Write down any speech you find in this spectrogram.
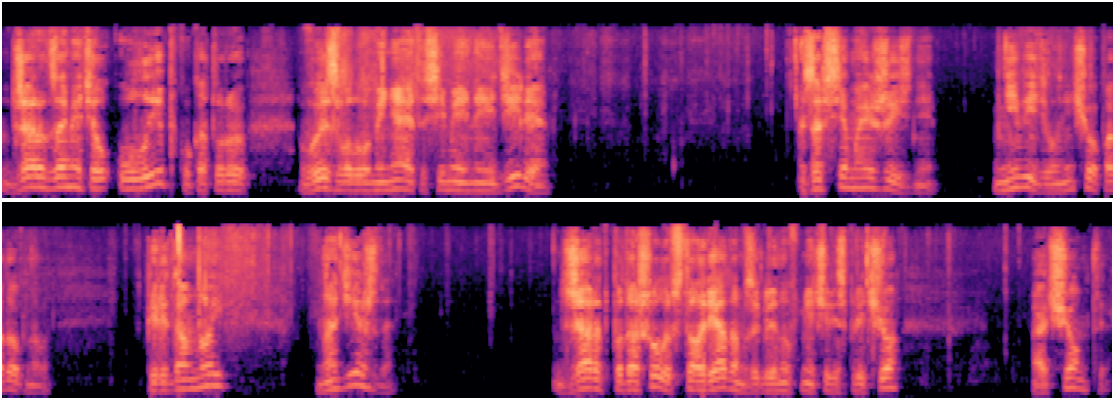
Джаред заметил улыбку, которую вызвала у меня эта семейная идиллия. За все мои жизни не видел ничего подобного. Передо мной надежда. Джаред подошел и встал рядом, заглянув мне через плечо. «О чем ты?»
